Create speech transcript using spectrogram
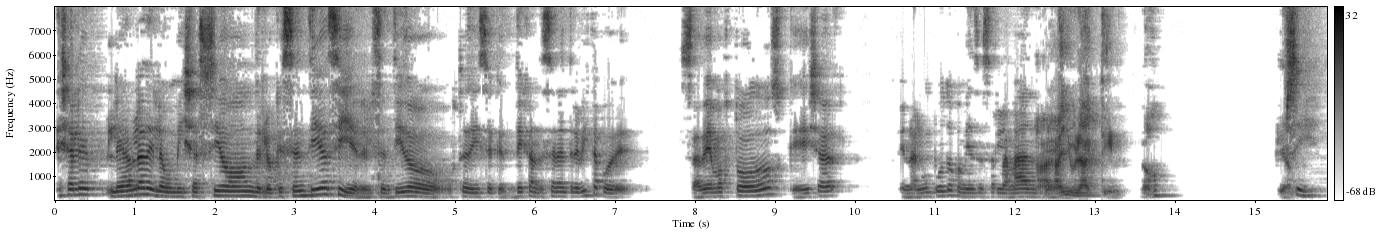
ella le, le, habla de la humillación, de lo que sentía, sí, en el sentido, usted dice que dejan de ser entrevista, pues sabemos todos que ella en algún punto comienza a ser la amante. Ah, hay un acting, ¿no? Sí,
